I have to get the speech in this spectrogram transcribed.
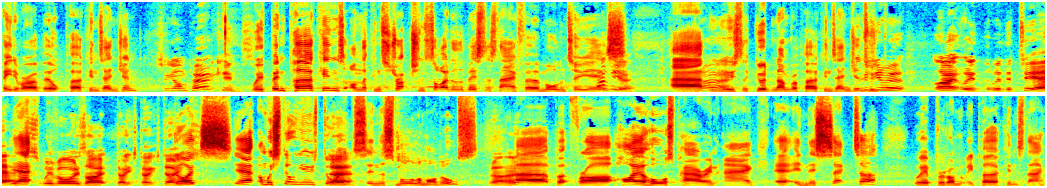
Peterborough built Perkins engine. So you're on Perkins? We've been Perkins on the construction side of the business now for more than two years. Have you? Uh, Right. We've used a good number of Perkins engines. You were like with with the TS, Yeah. we've always like Deutsch, Deutsch, Deutsch. Deutz, yeah, and we still use Deutz in the smaller models. Right. Uh, but for our higher horsepower in ag uh, in this sector, we're predominantly Perkins now.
